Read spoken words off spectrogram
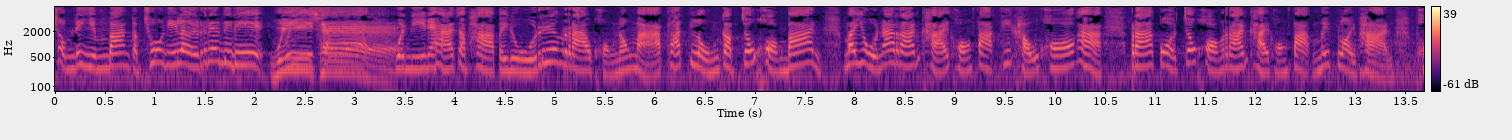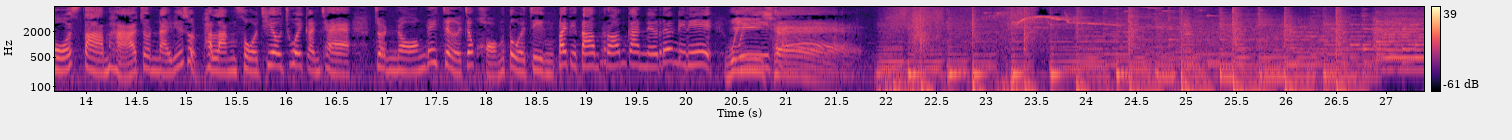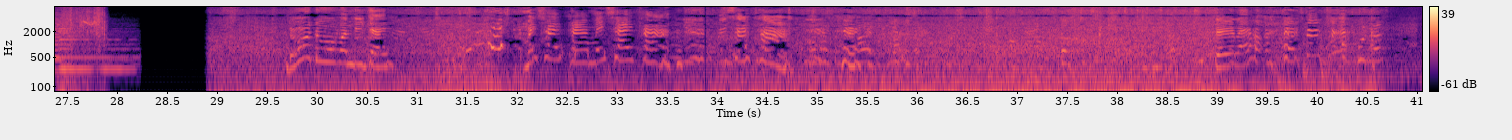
ผู้ชมได้ยิ้มบ้างกับช่วงนี้เลยเรื่องดีๆ We We Share วันนี้นะคะจะพาไปดูเรื่องราวของน้องหมาพลัดหลงกับเจ้าของบ้าน มาอยู่หน้าร้านขายของฝากที่เขาค้อค่ะ ปรากฏเจ้าของร้านขายของฝากไม่ปล่อยผ่าน โพสต์ตามหาจนในที่สุดพลังโซเชียลช่วยกันแชร์ จนน้องได้เจอเจ้าของตัวจริง ไปติดตามพร้อมกันในเรื่องดีๆ We Share ดูดูมันดีใจ ไม่ใช่ค่ะ ไม่ใช่ค่ะ ไม่ใช่ค่ะ เจอแล้ว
